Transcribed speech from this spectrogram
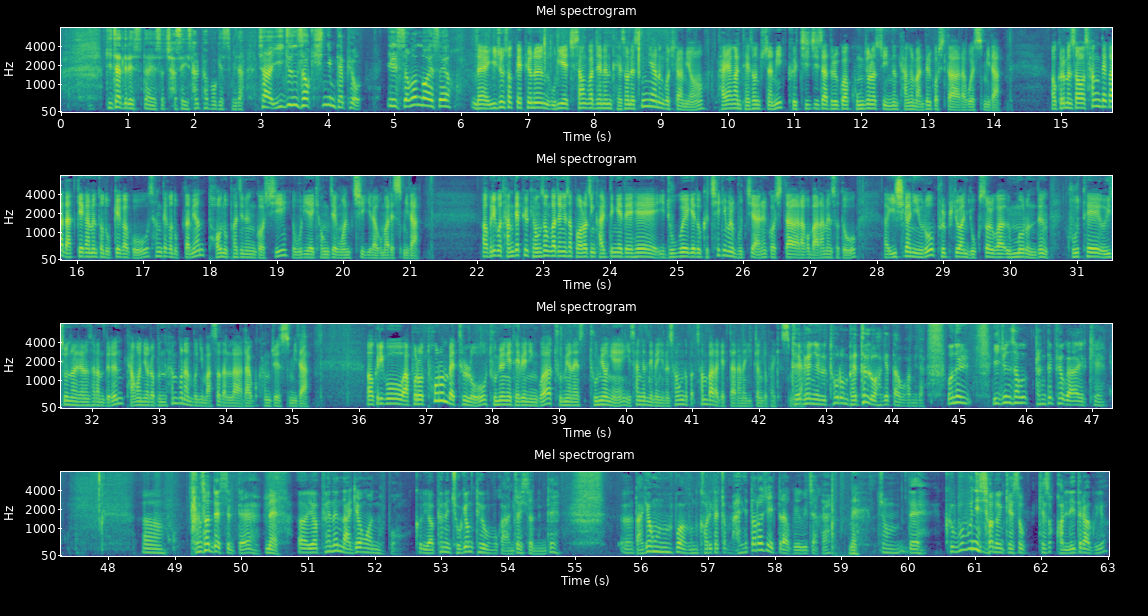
기자들의 수다에서 자세히 살펴보겠습니다. 자 이준석 신임 대표 일성은 뭐였어요? 네, 이준석 대표는 우리의 지상 과제는 대선에 승리하는 것이라며 다양한 대선 주자 및 그 지지자들과 공존할 수 있는 당을 만들 것이다라고 했습니다. 어, 그러면서 상대가 낮게 가면 더 높게 가고 상대가 높다면 더 높아지는 것이 우리의 경쟁 원칙이라고 말했습니다. 아, 그리고 당대표 경선 과정에서 벌어진 갈등에 대해 이 누구에게도 그 책임을 묻지 않을 것이다 라고 말하면서도 아, 이 시간 이후로 불필요한 욕설과 음모론 등 구태에 의존하려는 사람들은 당원 여러분 한 분한 한 분이 맞서달라라고 강조했습니다. 어, 그리고 앞으로 토론 배틀로 두 명의 대변인과 두 명의, 두 명의 이 상근 대변인을 선발하겠다라는 입장도 밝혔습니다. 대변인을 토론 배틀로 하겠다고 합니다. 오늘 이준석 당 대표가 이렇게, 어, 당선됐을 때 네. 어, 옆에는 나경원 후보 그리고 옆에는 조경태 후보가 앉아 있었는데 어, 나경원 후보하고는 거리가 좀 많이 떨어져 있더라고요 의자가. 네. 좀 네. 그 부분이 저는 계속 계속 걸리더라고요.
